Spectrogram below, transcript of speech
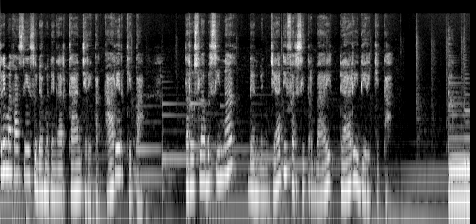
Terima kasih sudah mendengarkan cerita karir kita. Teruslah bersinar dan menjadi versi terbaik dari diri kita. thank you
